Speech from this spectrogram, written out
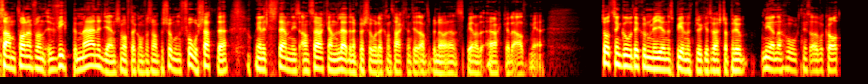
Samtalen från VIP-managern, som ofta kom från samma person, fortsatte och enligt stämningsansökan ledde den personliga kontakten till att entreprenörens spelande ökade allt mer. Trots en god ekonomi under spelmissbrukets värsta period menar Holkneks advokat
